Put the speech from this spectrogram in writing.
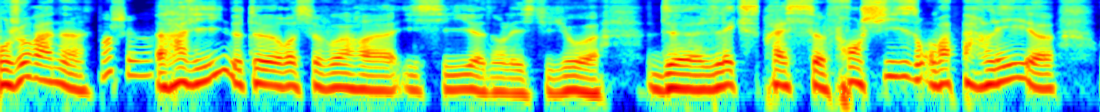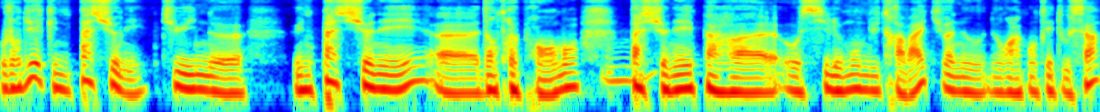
Bonjour Anne. Bonjour. Ravi de te recevoir euh, ici euh, dans les studios euh, de l'Express Franchise. On va parler aujourd'hui avec une passionnée. Tu es une, une passionnée d'entreprendre, mhm. passionnée par aussi le monde du travail. Tu vas nous, nous raconter tout ça.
